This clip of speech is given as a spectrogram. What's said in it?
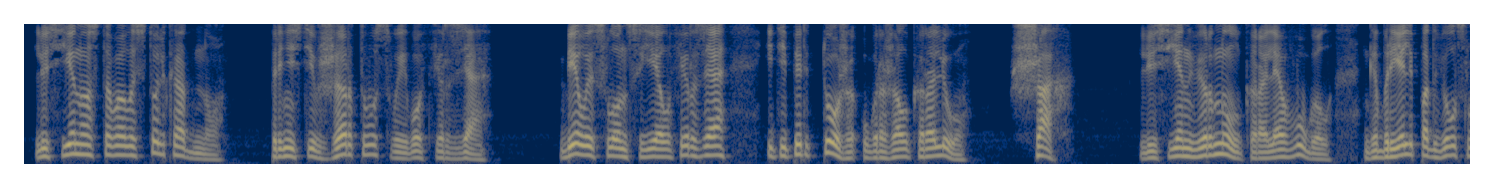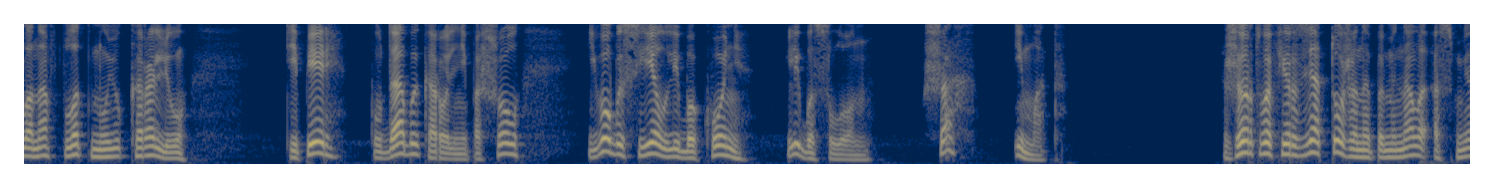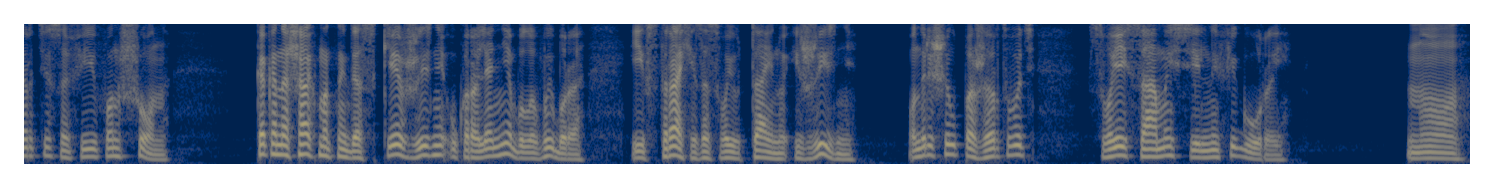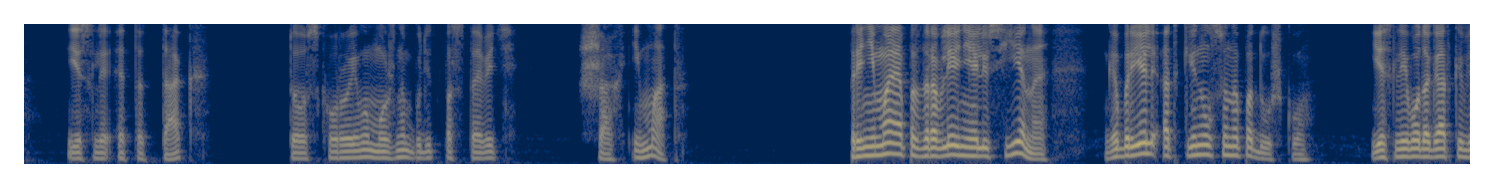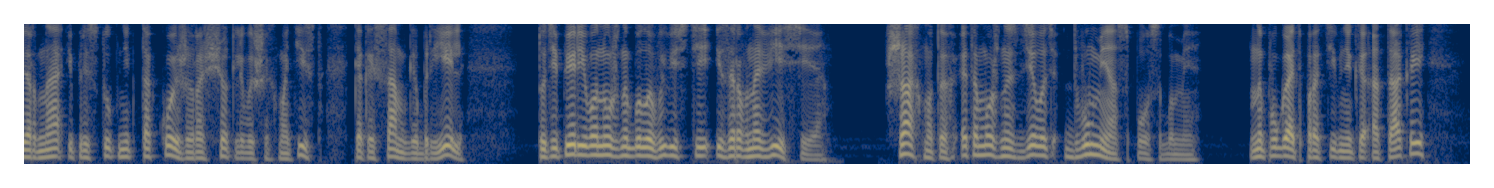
Люсьену оставалось только одно — принести в жертву своего ферзя. Белый слон съел ферзя и теперь тоже угрожал королю. Шах! Люсьен вернул короля в угол. Габриэль подвел слона вплотную к королю. Теперь, куда бы король ни пошел, его бы съел либо конь, либо слон. Шах! и мат. Жертва Ферзя тоже напоминала о смерти Софии фон Шон. Как и на шахматной доске, в жизни у короля не было выбора, и в страхе за свою тайну и жизнь он решил пожертвовать своей самой сильной фигурой. Но если это так, то скоро ему можно будет поставить шах и мат. Принимая поздравления Люсьена, Габриэль откинулся на подушку. Если его догадка верна и преступник такой же расчетливый шахматист, как и сам Габриэль, то теперь его нужно было вывести из равновесия. В шахматах это можно сделать двумя способами. Напугать противника атакой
